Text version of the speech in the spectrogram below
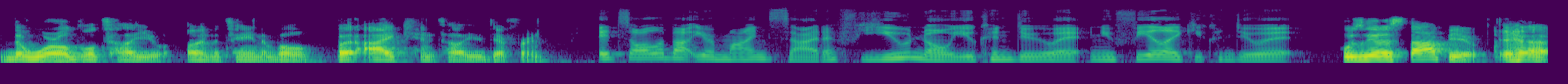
the world will tell you unattainable, but I can tell you different. It's all about your mindset. If you know you can do it and you feel like you can do it, who's gonna stop you? Yeah.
